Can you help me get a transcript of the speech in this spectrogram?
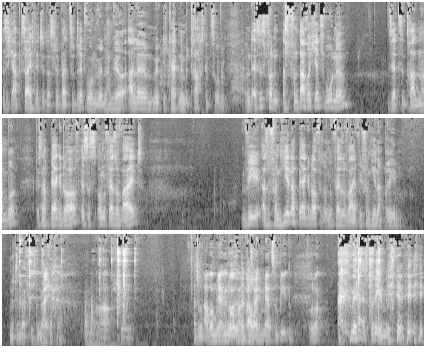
sich abzeichnete, dass wir bald zu dritt wohnen würden, haben wir alle Möglichkeiten in Betracht gezogen. Und es ist von, also von da, wo ich jetzt wohne, sehr zentral in Hamburg, bis nach Bergedorf, ist es ungefähr so weit, wie, also von hier nach Bergedorf ist ungefähr so weit wie von hier nach Bremen. Mit dem öffentlichen. Nahverkehr. Ah, schön. Also Aber Bergedorf hat wahrscheinlich mehr zu bieten, oder? Mehr als Bremen. Ich-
